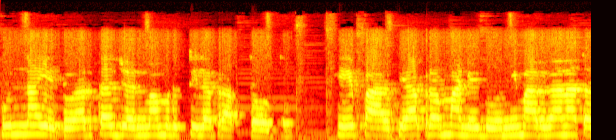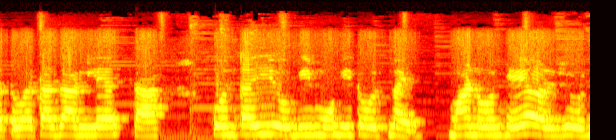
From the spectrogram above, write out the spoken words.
पुन्हा येतो अर्थात जन्म मृत्यूला प्राप्त होतो. हे पार त्याप्रमाणे दोन्ही मार्गांना तत्वता जाणले असता कोणताही योगी मोहित होत नाही. म्हणून हे अर्जुन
